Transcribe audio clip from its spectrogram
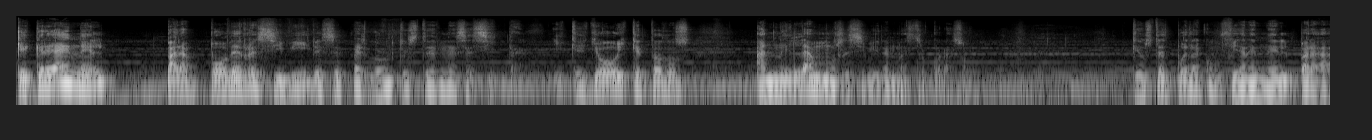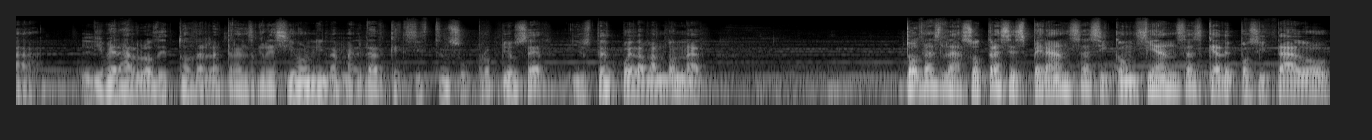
Que crea en Él para poder recibir ese perdón que usted necesita y que yo y que todos anhelamos recibir en nuestro corazón. Que usted pueda confiar en Él para liberarlo de toda la transgresión y la maldad que existe en su propio ser y usted pueda abandonar todas las otras esperanzas y confianzas que ha depositado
